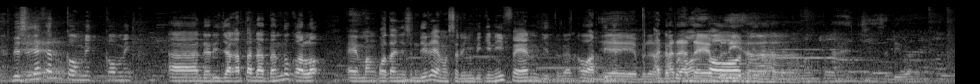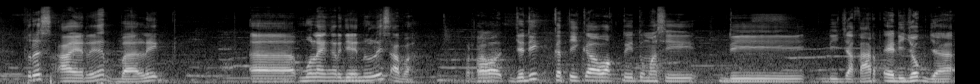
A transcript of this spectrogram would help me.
Biasanya kan komik-komik eh, dari Jakarta datang tuh kalau emang kotanya sendiri emang sering bikin event gitu kan. Oh artinya Iya, iya, benar. ada Ada penonton, daya beli, gitu, ha. ada penonton. Terus akhirnya balik eh, mulai ngerjain nulis apa? Oh, Pertama. jadi ketika waktu itu masih di di Jakarta eh di Jogja,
